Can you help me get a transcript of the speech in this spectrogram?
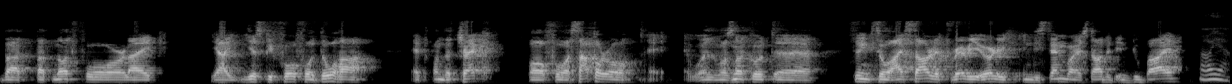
but but not for like yeah years before for Doha at on the track or for Sapporo. It was, was not good uh, thing. So I started very early in December. I started in Dubai. oh yeah.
